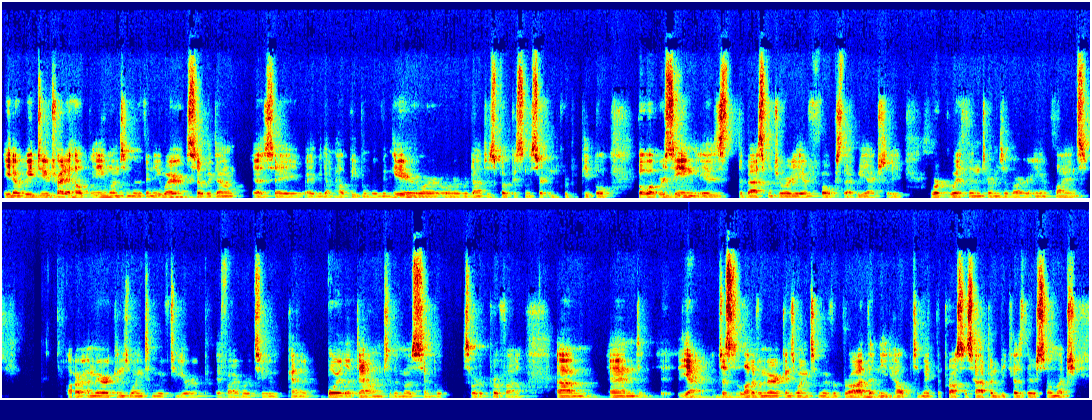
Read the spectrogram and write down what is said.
you know, we do try to help anyone to move anywhere. So we don't uh, say we don't help people moving here, or or we're not just focused on a certain group of people. But what we're seeing is the vast majority of folks that we actually work with in terms of our you know clients are Americans wanting to move to Europe. If I were to kind of boil it down to the most simple sort of profile, um, and yeah, just a lot of Americans wanting to move abroad that need help to make the process happen because there's so much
